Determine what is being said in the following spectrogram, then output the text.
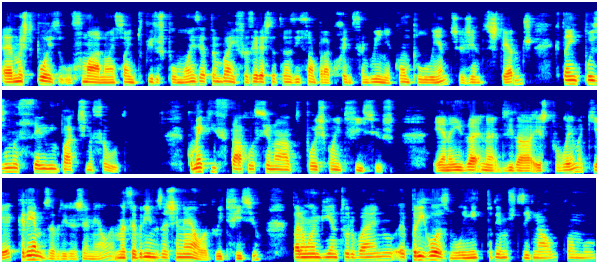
Uh, mas depois, o fumar não é só entupir os pulmões, é também fazer esta transição para a corrente sanguínea com poluentes, agentes externos, que têm depois uma série de impactos na saúde. Como é que isso está relacionado depois com edifícios? é na ideia, na, devido a este problema, que é queremos abrir a janela, mas abrimos a janela do edifício para um ambiente urbano uh, perigoso. No limite, podemos designá-lo como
